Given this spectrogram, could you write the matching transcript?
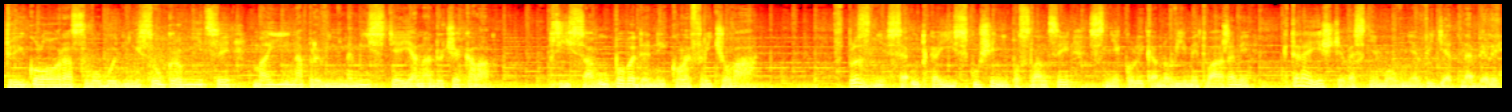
Trikolora svobodní soukromníci mají na prvním místě Jana Dočekala. Přísahu povede Nikole Fričová. V Plzni se utkají zkušení poslanci s několika novými tvářemi, které ještě ve sněmovně vidět nebyly.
